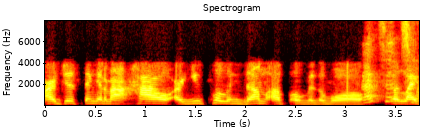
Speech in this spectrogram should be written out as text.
are just thinking about how are you pulling them up over the wall. That's But like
